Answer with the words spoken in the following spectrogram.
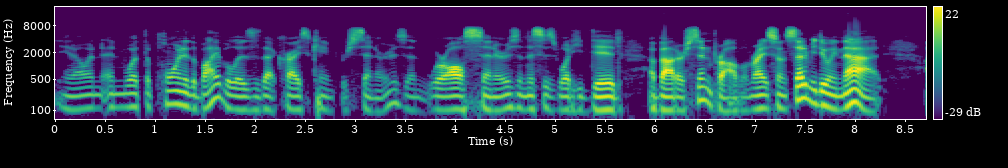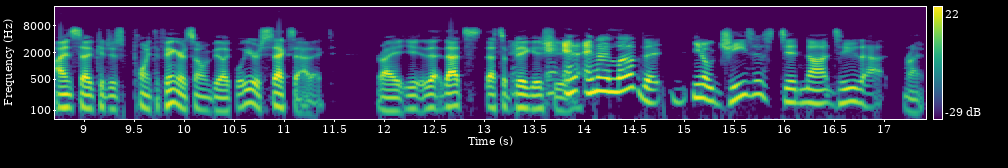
you know. And and what the point of the Bible is is that Christ came for sinners, and we're all sinners, and this is what He did about our sin problem, right? So instead of me doing that, I instead could just point the finger at someone and be like, "Well, you're a sex addict." Right, You- that, that's that's a big issue. And, and I love that you know Jesus did not do that. right,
